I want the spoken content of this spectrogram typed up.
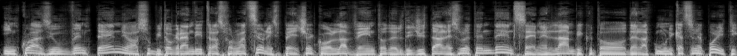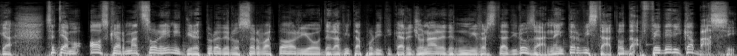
in quasi un ventennio ha subito grandi trasformazioni, specie con l'avvento del digitale. Sulle tendenze nell'ambito della comunicazione politica sentiamo Oscar Mazzoleni, direttore dell'Osservatorio della vita politica regionale dell'Università di Losanna, intervistato da Federica Bassi.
